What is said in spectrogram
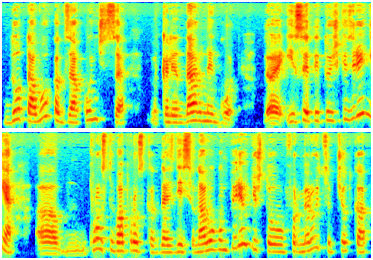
до того, как закончится календарный год. И с этой точки зрения а, просто вопрос, когда здесь в налоговом периоде, что формируется четко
